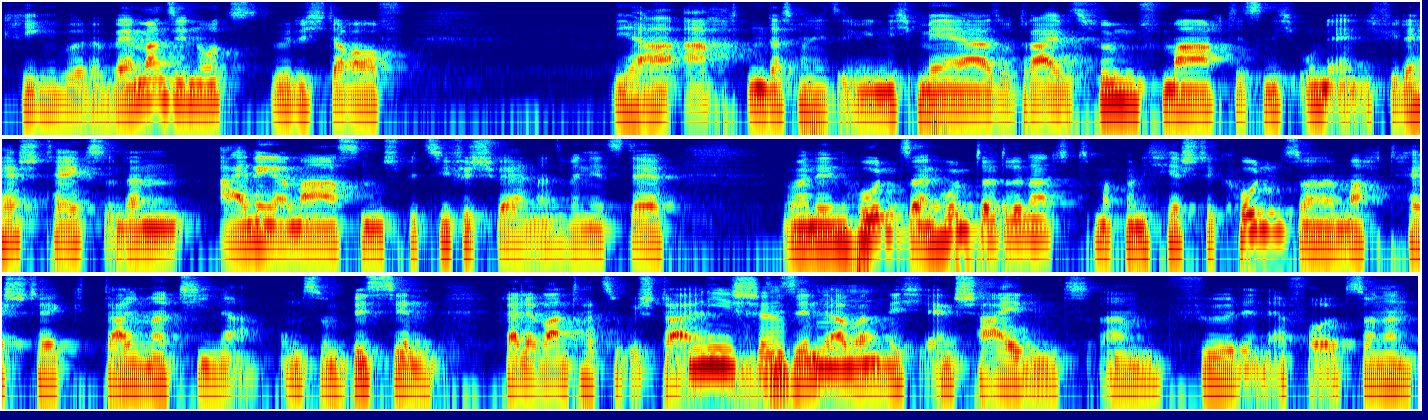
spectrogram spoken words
kriegen würde. Wenn man sie nutzt, würde ich darauf ja, achten, dass man jetzt irgendwie nicht mehr so drei bis fünf macht, jetzt nicht unendlich viele Hashtags und dann einigermaßen spezifisch werden. Also wenn jetzt der wenn man den Hund, seinen Hund da drin hat, macht man nicht Hashtag Hund, sondern macht Hashtag Dalmatiner, um es so ein bisschen relevanter zu gestalten. Nische. Die sind Mhm. aber nicht entscheidend ähm, für den Erfolg, sondern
